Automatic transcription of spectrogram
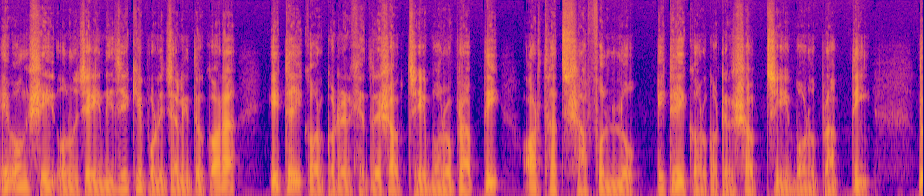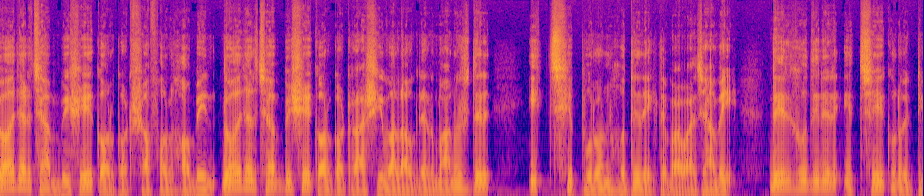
এবং সেই অনুযায়ী নিজেকে পরিচালিত করা, এটাই কর্কটের ক্ষেত্রে সবচেয়ে বড় প্রাপ্তি, অর্থাৎ সাফল্য, এটাই কর্কটের সবচেয়ে বড় প্রাপ্তি। দু হাজার ছাব্বিশে কর্কট সফল হবেন। দু হাজার ছাব্বিশে কর্কট রাশি বা লগ্নের মানুষদের ইচ্ছে পূরণ হতে দেখতে পাওয়া যাবে। দীর্ঘদিনের ইচ্ছে কোনো একটি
